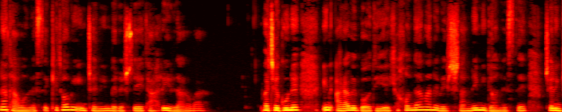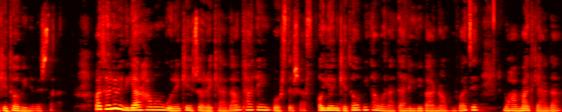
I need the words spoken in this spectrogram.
نتوانسته کتابی این چنین به رشته تحریر درآورد. و چگونه این عرب بادیه که خواندن و نوشتن نمی‌دانسته چنین کتابی نوشته مطالب دیگر همان گونه که اشاره کردم طرح این پرسش است. آیا این کتاب می‌تواند دلیلی بر نبوت محمد گردد؟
